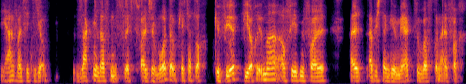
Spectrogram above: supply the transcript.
ja, weiß ich nicht, ob sacken lassen ist vielleicht das falsche Wort, aber vielleicht hat es auch gewirkt, wie auch immer. Auf jeden Fall halt, habe ich dann gemerkt, so was dann einfach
